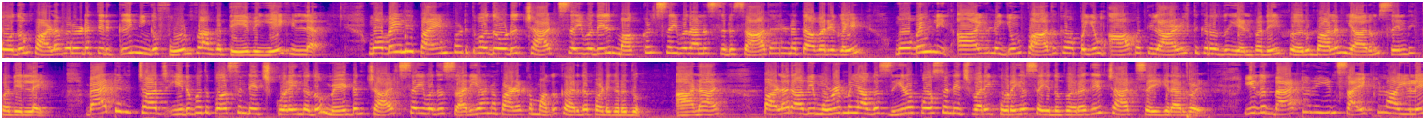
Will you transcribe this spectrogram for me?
போதும். பல வருடத்திற்கு நீங்க போன் வாங்க தேவையே இல்லை. மொபைலை பயன்படுத்துவதோடு சாட் செய்வதில் மக்கள் செய்வதான சிறு சாதாரண தவறுகள் மொபைலின் ஆயுளையும் பாதுகாப்பையும் ஆபத்தில் ஆழ்த்துகிறது என்பதை பெரும்பாலும் யாரும் சிந்திப்பதில்லை. பேட்டரி சார்ஜ் இருபது பெர்சன்டேஜ் குறைந்ததும் மீண்டும் சார்ஜ் செய்வது சரியான பழக்கமாக கருதப்படுகிறது. ஆனால் பலர் அதை முழுமையாக ஜீரோ பெர்சன்டேஜ் வரை குறைய செய்த பிறகு சார்ஜ் செய்கிறார்கள். இது பேட்டரியின் சைக்கிள் ஆயுளை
